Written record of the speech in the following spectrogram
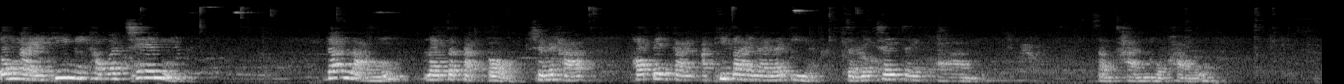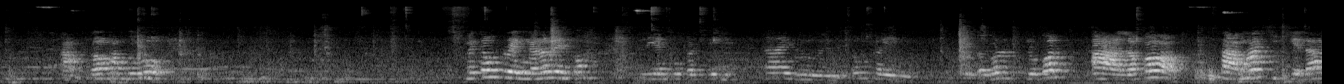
ตรงไหนที่มีคำว่าเช่น ด้านหลังเราจะตัดออกใช่ไหมคะ เพราะเป็นการอธิบายรายละเอียดจะไม่ใช่ใจความสำคัญของเขา อะลองทำดูลูก ไม่ต้องเกรงนะนักเรียนก็เรียนปกติได้เลยไม่ต้องเกรงแล้วก็หนูก็อ่านแล้วก็สามารถขีดเขียนได้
